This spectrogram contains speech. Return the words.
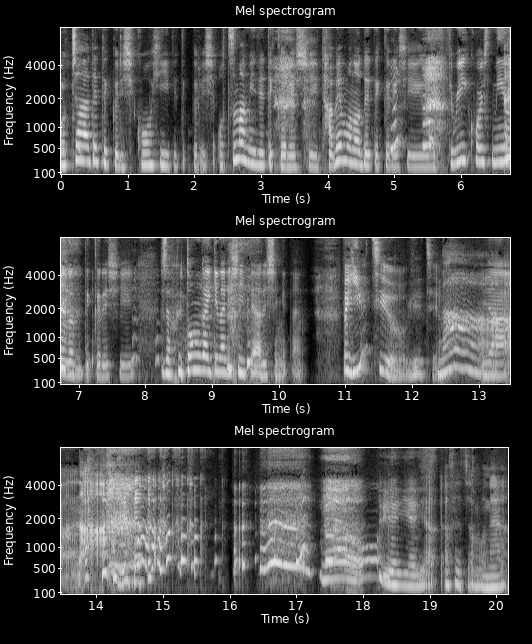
お茶出てくるし、コーヒー出てくるし、おつまみ出てくるし、食べ物出てくるし、like three course meal が出てくるし、そしたら布団がいきなり敷いてあるし、みたい But you too, you too. な。なあ.なあ.いやいやいや、あさちゃんもね、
